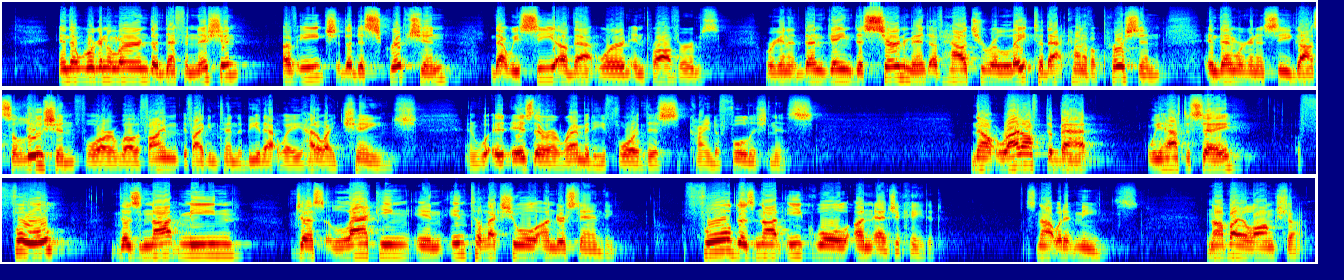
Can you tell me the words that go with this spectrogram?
And then we're going to learn the definition of each, the description that we see of that word in Proverbs. We're going to then gain discernment of how to relate to that kind of a person. And then we're going to see God's solution for, well, if, I'm, if I can tend to be that way, how do I change? And is there a remedy for this kind of foolishness? Now, right off the bat, we have to say, fool does not mean just lacking in intellectual understanding. Fool does not equal uneducated. It's not what it means. Not by a long shot.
